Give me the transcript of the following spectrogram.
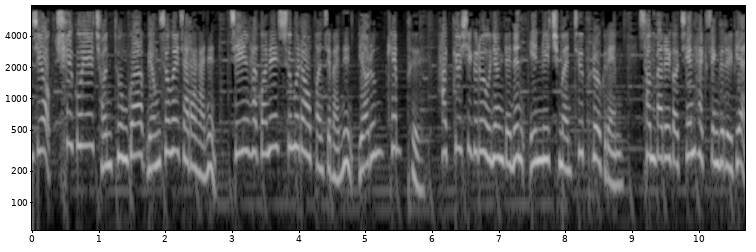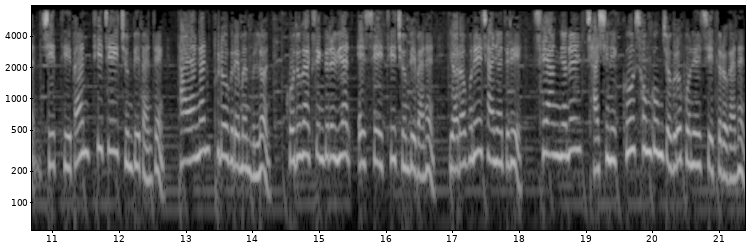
지역 최고의 전통과 명성을 자랑하는 제일학원의 29번째 맞는 여름 캠프. 학교식으로 운영되는 enrichment 프로그램, 선발을 거친 학생들을 위한 GT반, TJ 준비반 등 다양한 프로그램은 물론 고등학생들을 위한 SAT 준비반은 여러분의 자녀들이 새학년을 자신있고 성공적으로 보낼 수 있도록 하는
